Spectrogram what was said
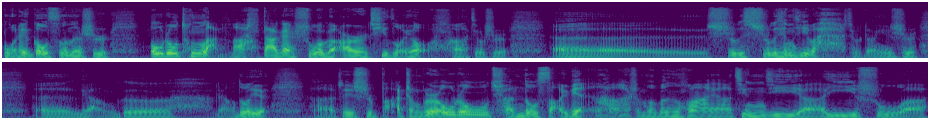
我这构思呢是欧洲通览吧，大概说个二十期左右啊，就是呃十个十个星期吧，就等于是呃两个两个多月，啊，这是把整个欧洲全都扫一遍啊，什么文化呀、经济呀、艺术啊、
